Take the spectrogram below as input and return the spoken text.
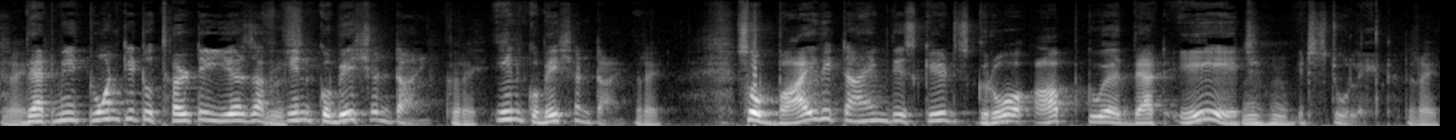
Right. That means twenty to thirty years of incubation time. Correct. Incubation time. Right. So by the time these kids grow up to a, that age, Mhm. it's too late. Right.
